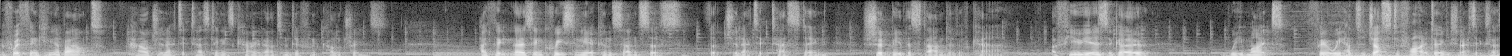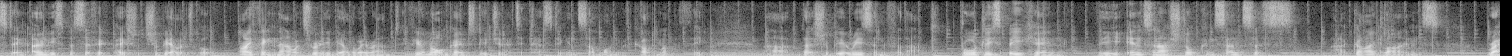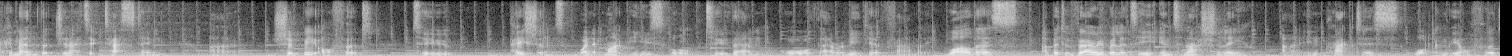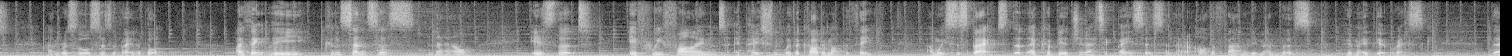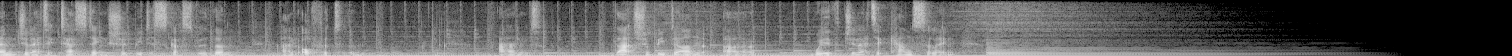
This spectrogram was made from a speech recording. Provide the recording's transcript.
If we're thinking about how genetic testing is carried out in different countries, I think there's increasingly a consensus that genetic testing should be the standard of care. A few years ago, we might feel we had to justify doing genetic testing, only specific patients should be eligible. I think now it's really the other way around. If you're not going to do genetic testing in someone with cardiomyopathy, uh, there should be a reason for that. Broadly speaking, the international consensus uh, guidelines recommend that genetic testing uh, should be offered to patients when it might be useful to them or their immediate family. While there's a bit of variability internationally uh, in practice, what can be offered and resources available, I think the consensus now is that if we find a patient with a cardiomyopathy and we suspect that there could be a genetic basis and there are other family members who may be at risk, then genetic testing should be discussed with them and offered to them. And that should be done uh, with genetic counselling.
